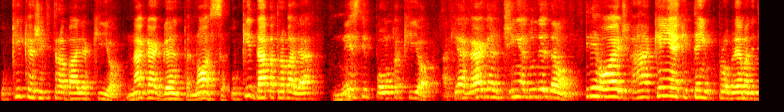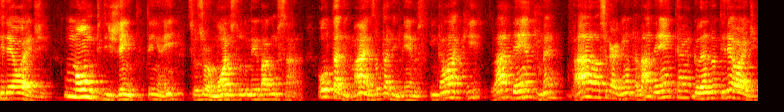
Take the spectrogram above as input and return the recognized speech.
O que que a gente trabalha aqui, ó? Na garganta. Nossa, o que dá para trabalhar neste ponto aqui, ó. Aqui é a gargantinha do dedão. Tireoide. Ah, quem é que tem problema de tireoide? Um monte de gente tem aí seus hormônios tudo meio bagunçado. Ou tá de mais, ou tá de menos. Então aqui, lá dentro, né? Lá na nossa garganta, lá dentro é a glândula tireoide.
